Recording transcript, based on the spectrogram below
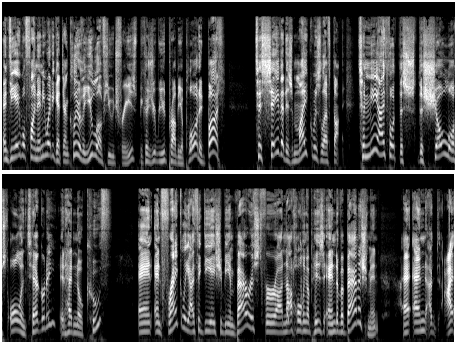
And Da will find any way to get there. And clearly, you love Huge Freeze because you, you'd probably applaud it. But to say that his mic was left on, to me, I thought the the show lost all integrity. It had no couth. And and frankly, I think Da should be embarrassed for uh, not holding up his end of a banishment. A- And I,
